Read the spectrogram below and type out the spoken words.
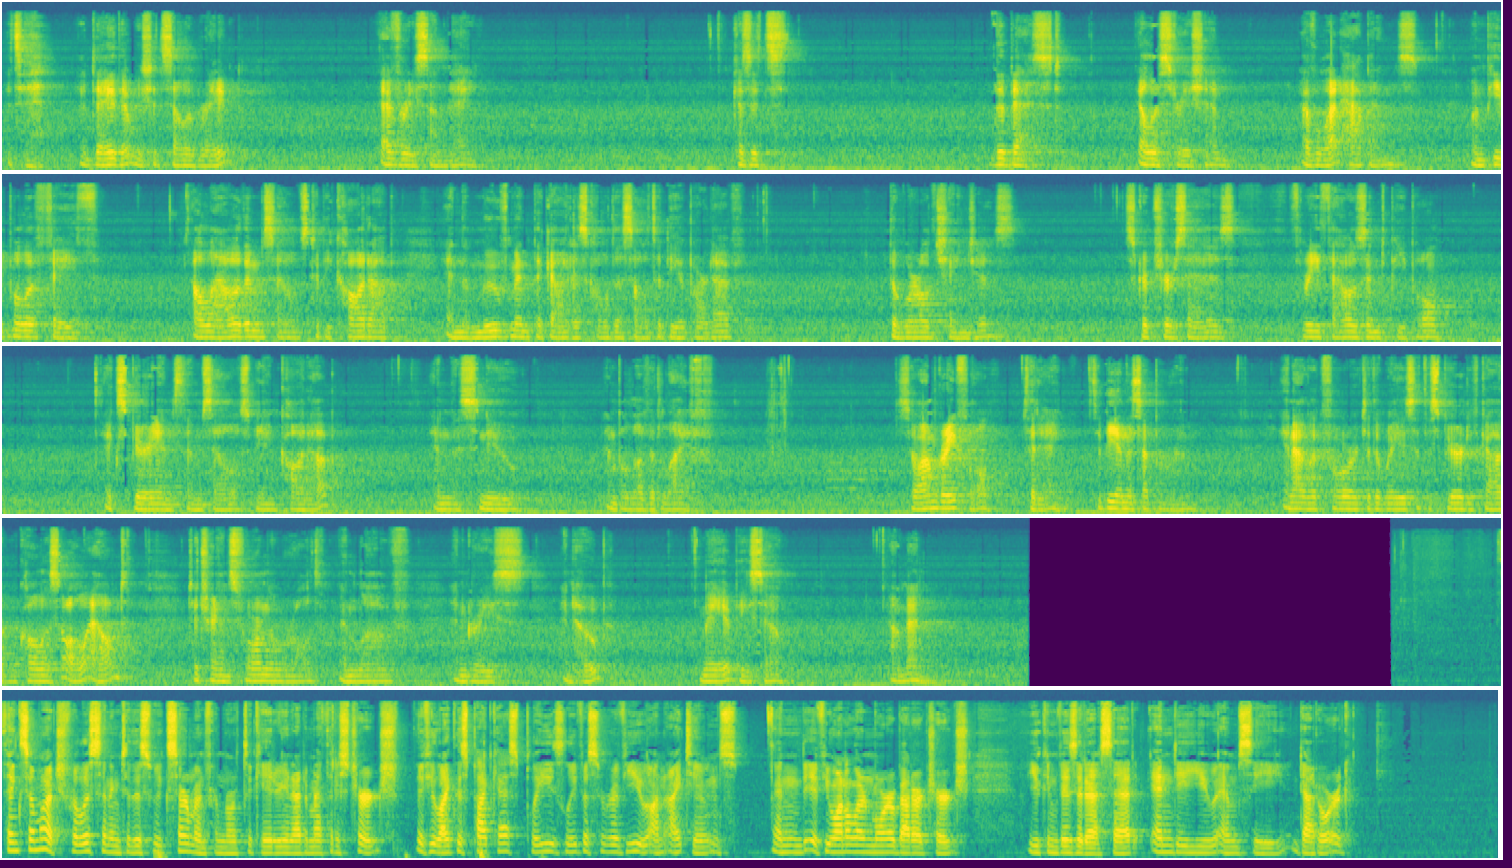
It's a, day that we should celebrate every Sunday because it's the best illustration of what happens when people of faith allow themselves to be caught up in the movement that God has called us all to be a part of. The world changes. Scripture says 3,000 people experience themselves being caught up in this new and beloved life. So I'm grateful today to be in this upper room. And I look forward to the ways that the Spirit of God will call us all out to transform the world in love and grace and hope. May it be so. Amen. Thanks so much for listening to this week's sermon from North Decatur United Methodist Church. If you like this podcast, please leave us a review on iTunes. And if you want to learn more about our church, you can visit us at ndumc.org.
